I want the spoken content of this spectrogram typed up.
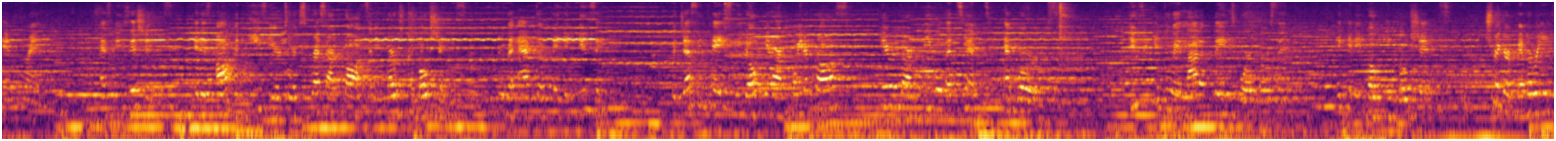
and friend? As musicians, it is often easier to express our thoughts and emotions through the act of making music. But just in case we don't get our point across, here is our feeble attempt at words. Music can do a lot of things for person. It can evoke emotions, trigger memories,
